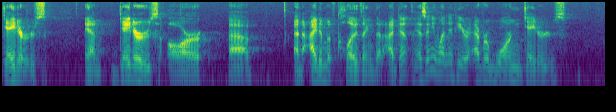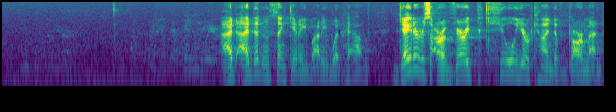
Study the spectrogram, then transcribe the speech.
gaiters, and gaiters are uh, an item of clothing that I don't. Has anyone in here ever worn gaiters? I, I didn't think anybody would have. Gaiters are a very peculiar kind of garment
